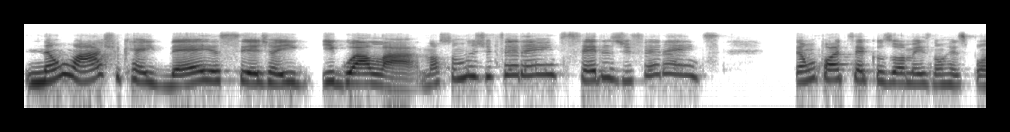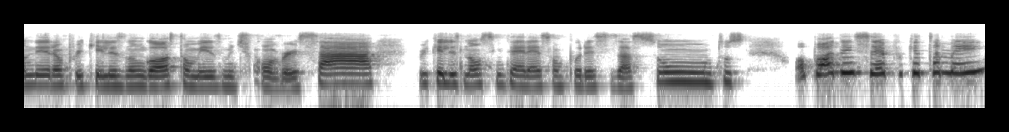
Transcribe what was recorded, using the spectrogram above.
Não acho que a ideia seja igualar. Nós somos diferentes, seres diferentes. Então pode ser que os homens não responderam porque eles não gostam mesmo de conversar, porque eles não se interessam por esses assuntos, ou podem ser porque também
